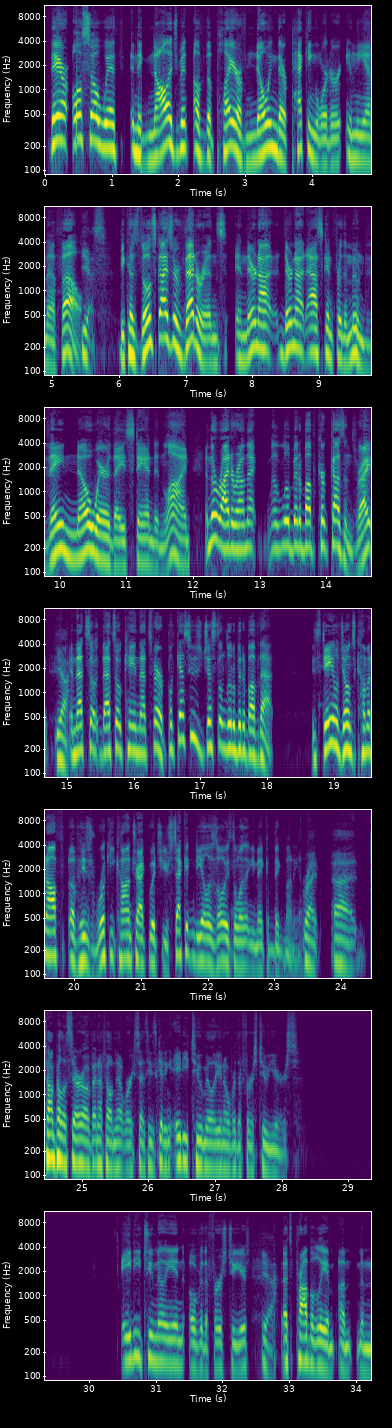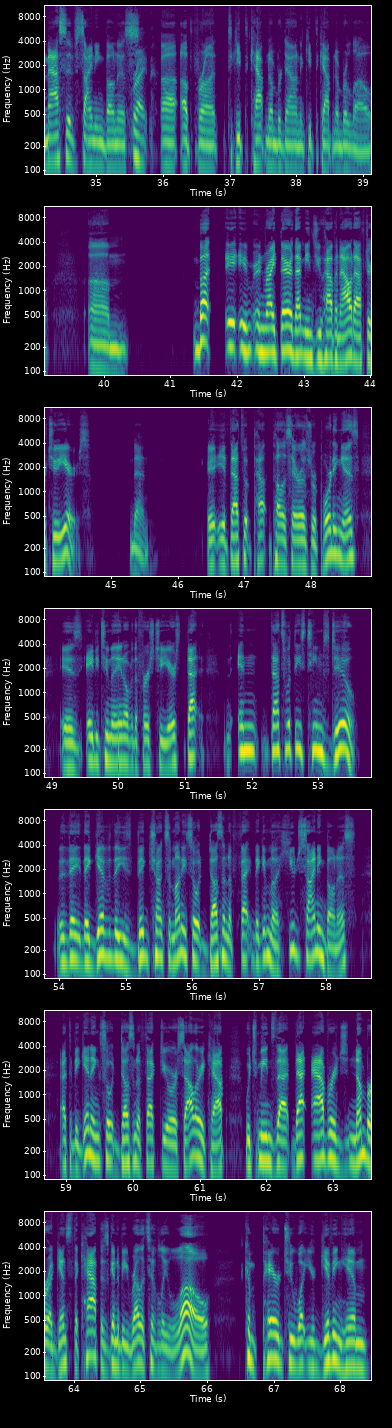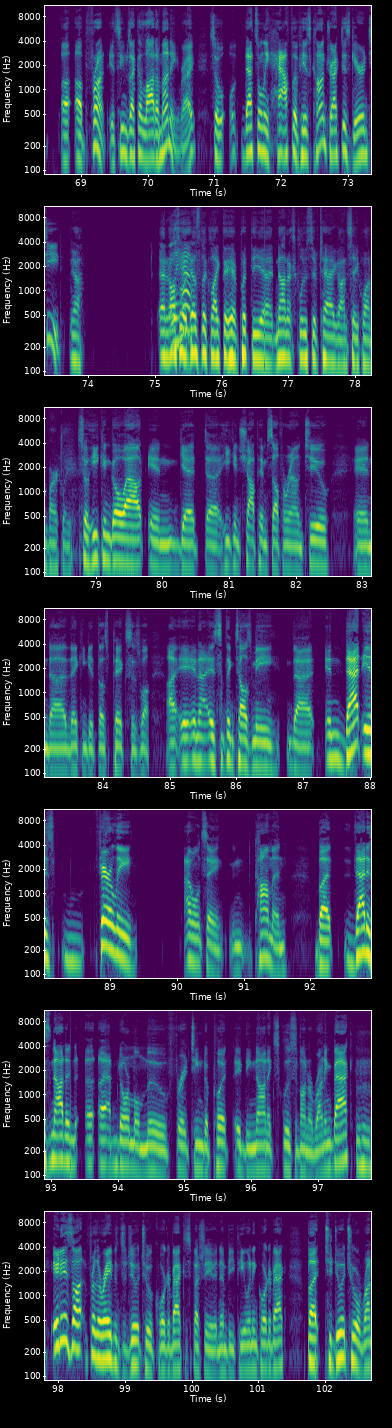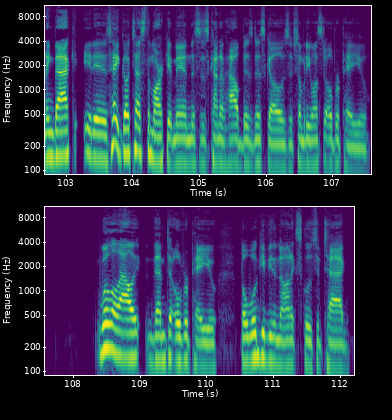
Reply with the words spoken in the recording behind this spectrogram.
They are also with an acknowledgement of the player of knowing their pecking order in the NFL yes. because those guys are veterans and they're not they're not asking for the moon. They know where they stand in line and they're right around that a little bit above Kirk Cousins, right? Yeah. And that's that's okay and that's fair. But guess who's just a little bit above that? It's Daniel Jones coming off of his rookie contract, which your second deal is always the one that you make a big money on. Right. Uh, Tom Pelissero of NFL Network says he's getting 82 million over the first two years. 82 million over the first two years. Yeah. That's probably a, a, a massive signing bonus Right. uh, up front to keep the cap number down and keep the cap number low. Um, but i i and right there, that means you have an out after two years. Then, if that's what Pel- Pelissero's reporting is, is 82 million over the first two years. That and that's what these teams do. They they give these big chunks of money so it doesn't affect. They give them a huge signing bonus at the beginning so it doesn't affect your salary cap, which means that that average number against the cap is going to be relatively low compared to what you're giving him uh, up front. It seems like a lot of money, right? So uh, that's only half of his contract is guaranteed. Yeah. And Well, they also, it does look like they have put the uh, non-exclusive tag on Saquon Barkley. So he can go out and get uh, he can shop himself around too, and uh, they can get those picks as well. Uh, and uh, something tells me that, and that is fairly, I won't say common, but that is not an uh, abnormal move for a team to put the non-exclusive on a running back. It is uh, for the Ravens to do it to a quarterback, especially an MVP winning quarterback. But to do it to a running back, it is hey, go test the market, man. This is kind of how business goes. If somebody wants to overpay you, we'll allow them to overpay you, but we'll give you the non-exclusive tag,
